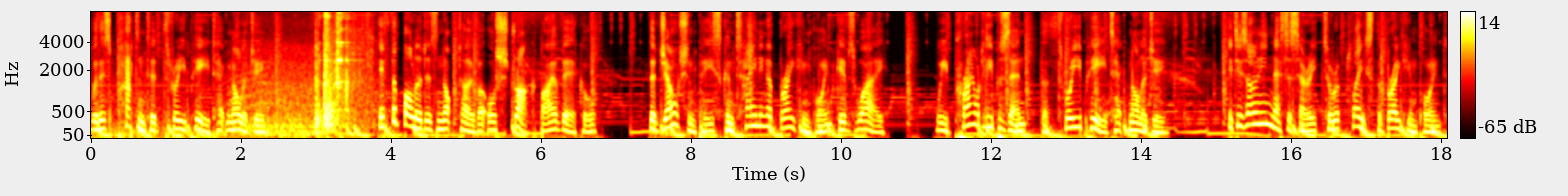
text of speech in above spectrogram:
with its patented 3P technology. If the bollard is knocked over or struck by a vehicle, the junction piece containing a breaking point gives way. We proudly present the 3P technology. It is only necessary to replace the breaking point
